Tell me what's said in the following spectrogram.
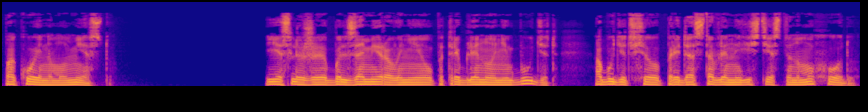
покойному месту. Если же бальзамирование употреблено не будет, а будет все предоставлено естественному ходу,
